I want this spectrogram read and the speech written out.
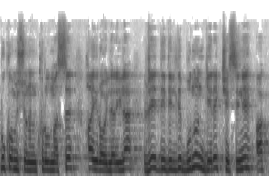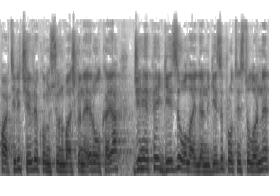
bu komisyonun kurulması hayır oylarıyla reddedildi. Bunun gerekçesini AK Partili Çevre Komisyonu Başkanı Erol Kaya CHP gezi olaylarını, gezi protestolarını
